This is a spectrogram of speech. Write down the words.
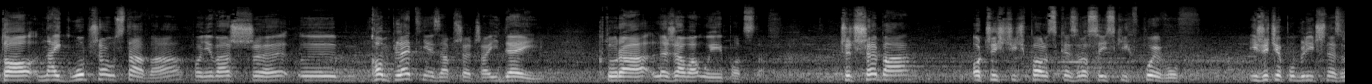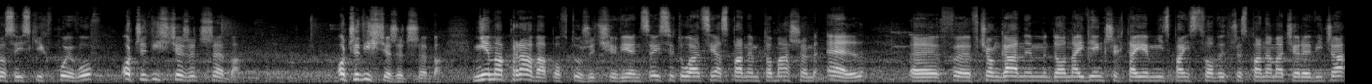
To najgłupsza ustawa, ponieważ e, y, kompletnie zaprzecza idei, która leżała u jej podstaw. Czy trzeba oczyścić Polskę z rosyjskich wpływów i życie publiczne z rosyjskich wpływów? Oczywiście, że trzeba. Oczywiście, że trzeba. Nie ma prawa powtórzyć się więcej. Sytuacja z panem Tomaszem L. e, wciąganym do największych tajemnic państwowych przez pana Macierewicza.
